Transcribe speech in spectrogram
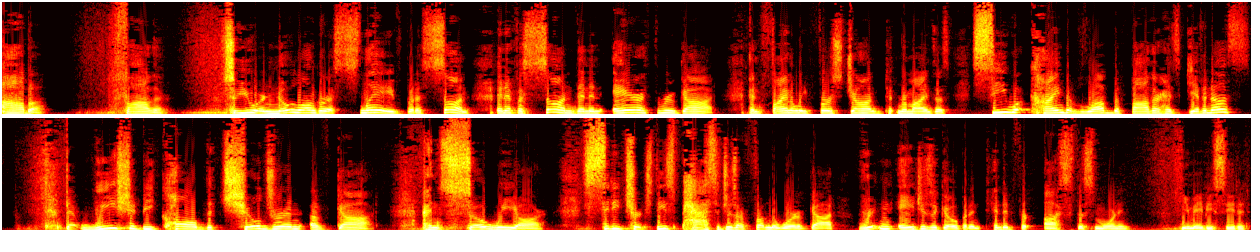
Abba, Father. So you are no longer a slave, but a son. And if a son, then an heir through God. And finally, First John reminds us, see what kind of love the Father has given us? That we should be called the children of God. And so we are. City Church, these passages are from the Word of God, written ages ago, but intended for us this morning. You may be seated.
